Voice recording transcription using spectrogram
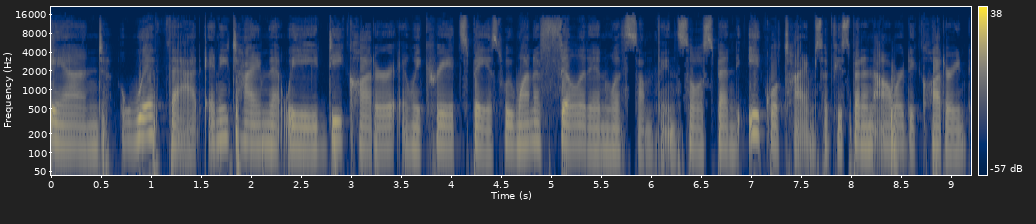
and with that, anytime that we declutter and we create space, we want to fill it in with something. So spend equal time. So if you spend an hour decluttering,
